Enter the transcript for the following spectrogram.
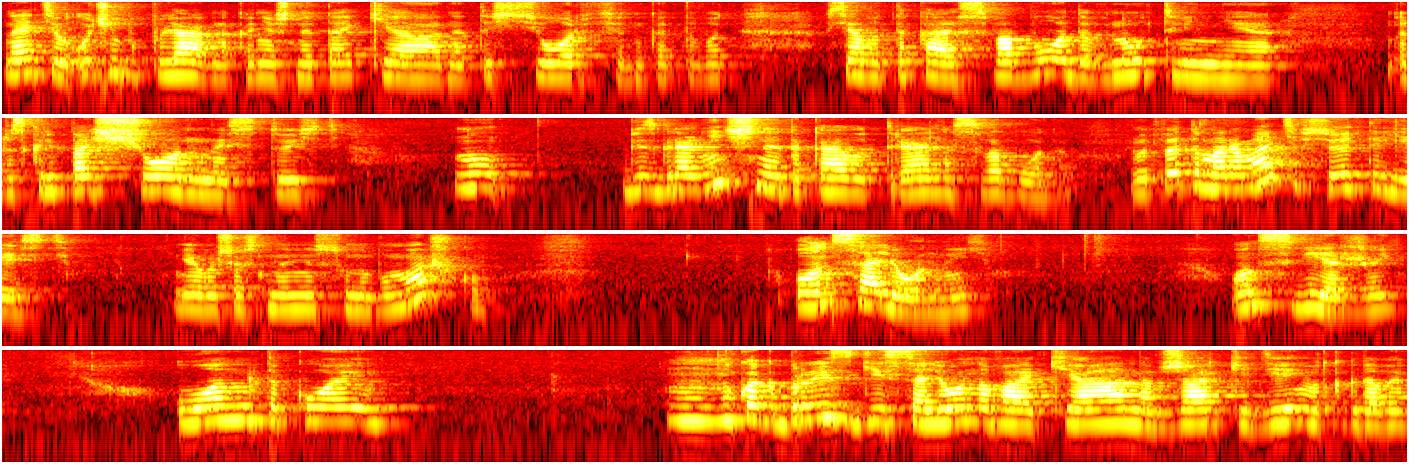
Знаете, очень популярно, конечно, это океан, это серфинг, это вот вся вот такая свобода внутренняя, раскрепощенность, то есть, ну, безграничная такая вот реально свобода. И вот в этом аромате все это есть. Я его сейчас нанесу на бумажку. Он соленый, он свежий, он такой, ну, как брызги соленого океана в жаркий день, вот когда вы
